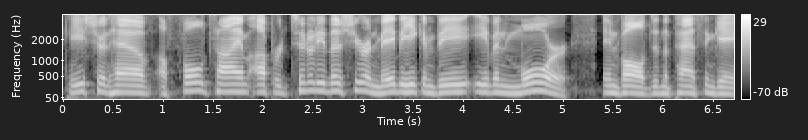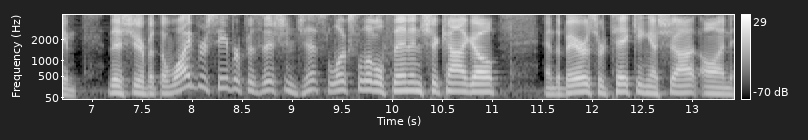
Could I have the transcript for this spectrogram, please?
he should have a full time opportunity this year, and maybe he can be even more involved in the passing game this year. But the wide receiver position just looks a little thin in Chicago, and the Bears are taking a shot on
